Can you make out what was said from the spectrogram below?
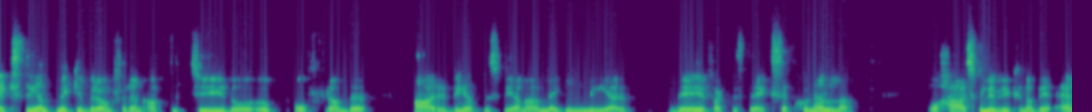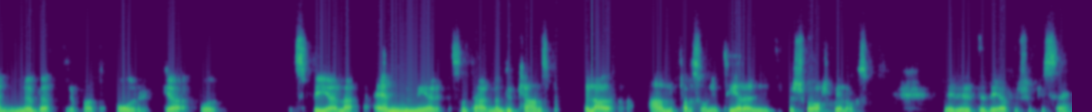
extremt mycket beröm för den attityd och uppoffrande arbete spelarna lägger ner. Det är faktiskt det exceptionella. Och här skulle vi kunna bli ännu bättre på att orka och spela än mer sånt här. Men du kan spela anfallsorienterad i försvarsspel också. Det är lite det jag försöker säga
